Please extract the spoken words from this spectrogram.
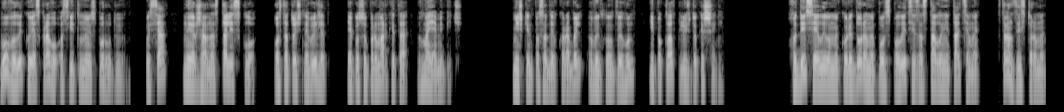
був великою яскраво освітленою спорудою. Уся неіржавна сталі скло, остаточний вигляд, як у супермаркета в Майамі Біч. Мішкін посадив корабель, вимкнув двигун і поклав ключ до кишені. Ходив сяйливими коридорами повз полиці, заставлені тацями з транзисторами,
